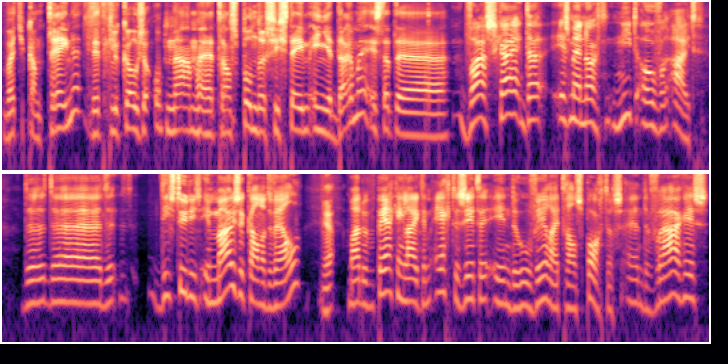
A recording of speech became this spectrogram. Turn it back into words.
wat je kan trainen? Dit glucose-opname transponder systeem in je darmen? Is dat... eh, Waarschijnlijk, daar is men nog niet over uit. De, de, de, die studies in muizen kan het wel. Ja. Maar de beperking lijkt hem echt te zitten in de hoeveelheid transporters. En de vraag is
